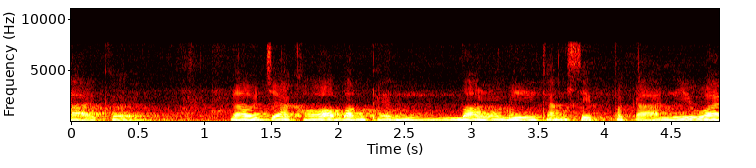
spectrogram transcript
ตายเกิด เราจะขอบำเพ็ญบารมีทั้งสิบประการนี้ไว้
